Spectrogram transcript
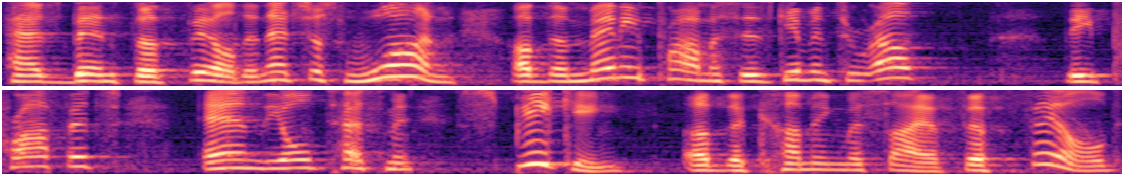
has been fulfilled. And that's just one of the many promises given throughout the prophets and the Old Testament speaking of the coming Messiah fulfilled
